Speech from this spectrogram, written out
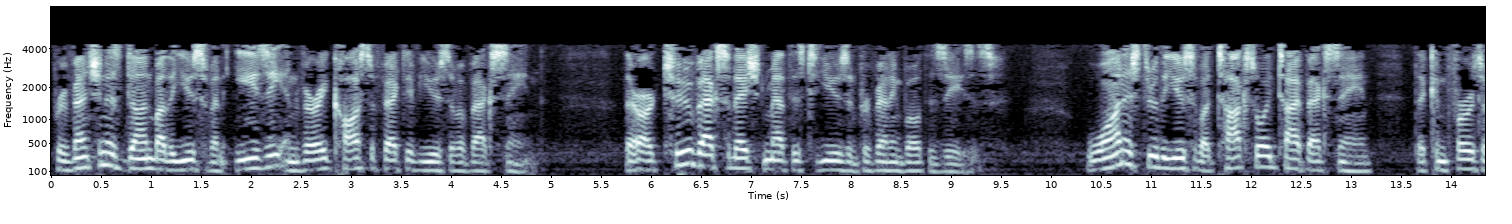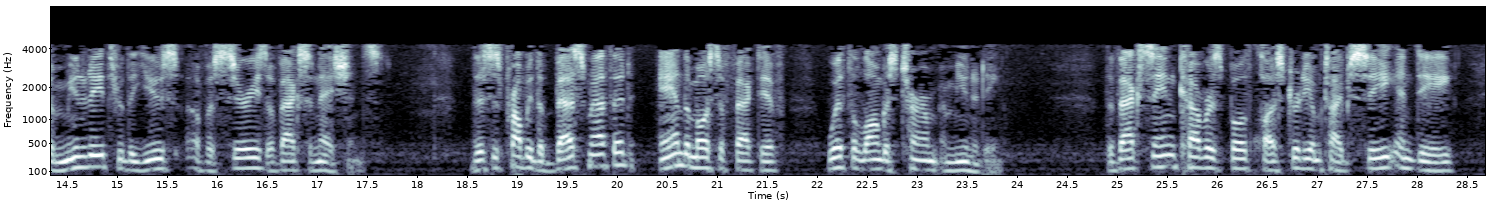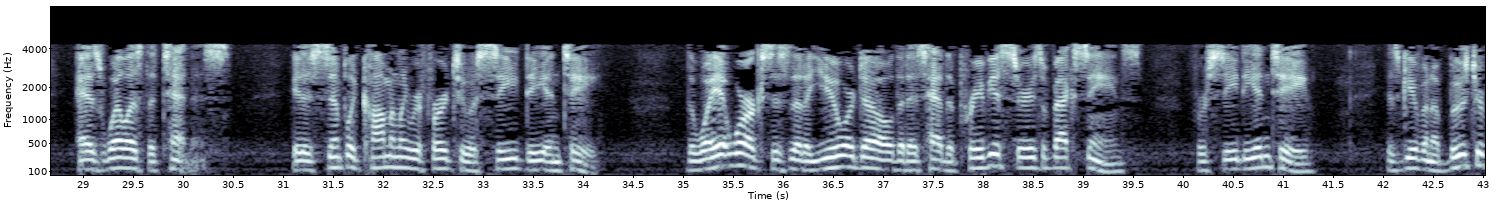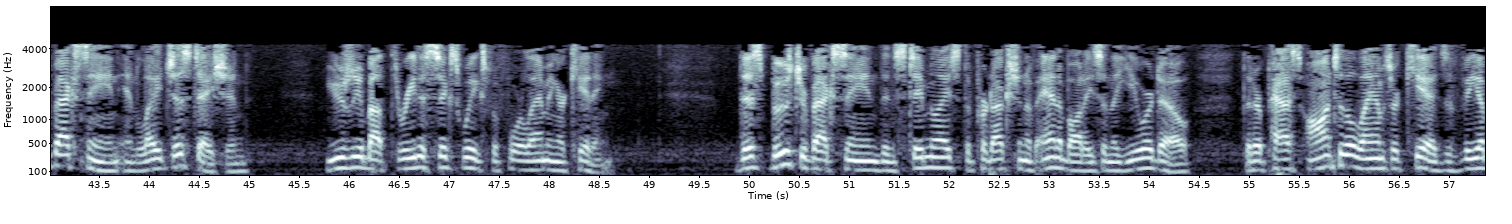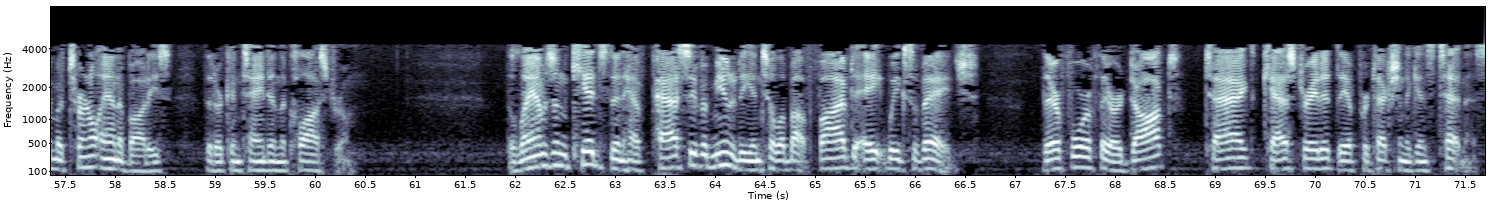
Prevention is done by the use of an easy and very cost effective use of a vaccine. There are two vaccination methods to use in preventing both diseases. One is through the use of a toxoid type vaccine that confers immunity through the use of a series of vaccinations. This is probably the best method and the most effective with the longest term immunity. The vaccine covers both Clostridium type C and D, as well as the tetanus. It is simply commonly referred to as C, D, and T. The way it works is that a ewe or doe that has had the previous series of vaccines for C, D, and T is given a booster vaccine in late gestation, usually about three to six weeks before lambing or kidding. This booster vaccine then stimulates the production of antibodies in the ewe or doe that are passed on to the lambs or kids via maternal antibodies that are contained in the colostrum. The lambs and kids then have passive immunity until about 5 to 8 weeks of age. Therefore, if they are docked, tagged, castrated, they have protection against tetanus.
